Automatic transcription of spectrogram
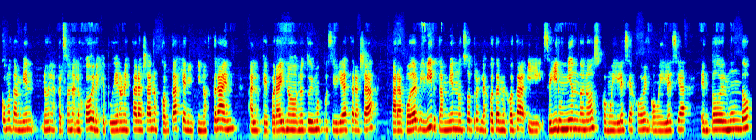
cómo también ¿no? las personas, los jóvenes que pudieron estar allá nos contagian y, nos traen a los que por ahí no, tuvimos posibilidad de estar allá para poder vivir también nosotros la JMJ y seguir uniéndonos como iglesia joven, como iglesia en todo el mundo.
